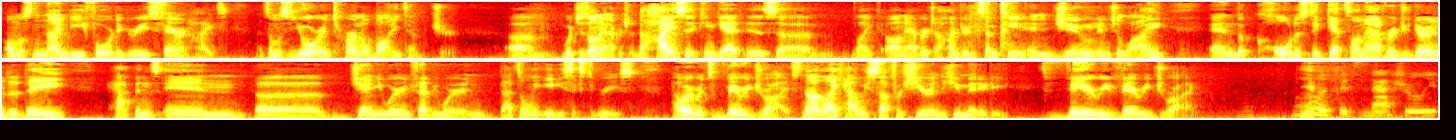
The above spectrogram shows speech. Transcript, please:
almost 94 degrees Fahrenheit. That's almost your internal body temperature, um, which is on average. The highest it can get is um, like on average 117 in June and July, and the coldest it gets on average during the day happens in uh, January and February, and that's only 86 degrees. However, it's very dry. It's not like how we suffer here in the humidity. It's very, very dry. Well, Yeah. if it's naturally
